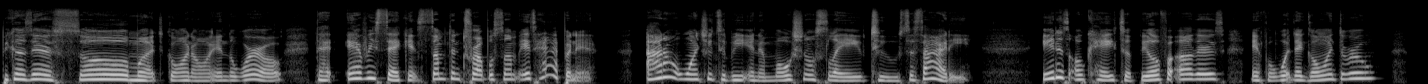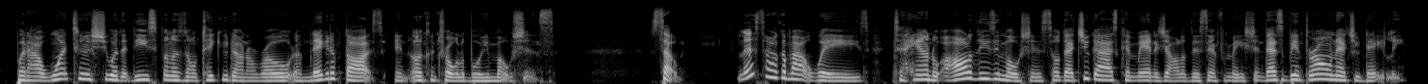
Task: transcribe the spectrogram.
because there is so much going on in the world that every second something troublesome is happening. I don't want you to be an emotional slave to society. It is okay to feel for others and for what they're going through, but I want to ensure that these feelings don't take you down a road of negative thoughts and uncontrollable emotions. So, let's talk about ways to handle all of these emotions so that you guys can manage all of this information that's been thrown at you daily.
